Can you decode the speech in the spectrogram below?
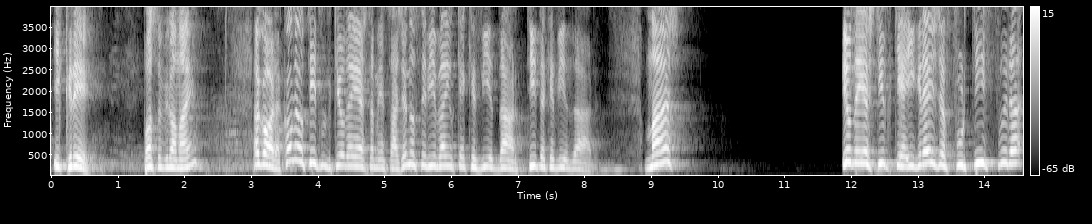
e crê. Posso ouvir a mãe? Agora, qual é o título que eu dei esta mensagem? Eu não sabia bem o que é que havia de dar, título é que havia de dar. Mas eu dei este título que é Igreja Fortífera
